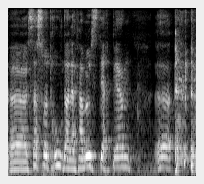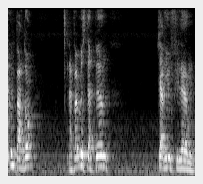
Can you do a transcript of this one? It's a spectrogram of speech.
Euh, ça se retrouve dans la fameuse terpène, euh, pardon, la fameuse terpène cariophyllène.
